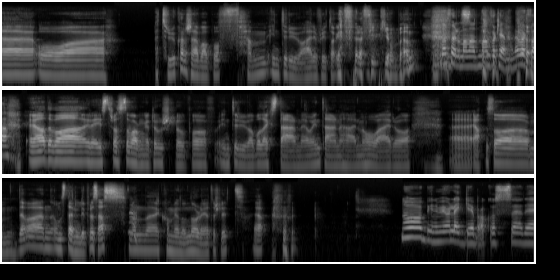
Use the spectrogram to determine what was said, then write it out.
Eh, og tror kanskje jeg var på fem intervjuer her i Flytoget før jeg fikk jobben. Da føler man at man fortjener det, i hvert fall. ja, det var reist fra Stavanger til Oslo på intervjuer, både eksterne og interne her med HR. og eh, ja, Så um, det var en omstendelig prosess, ja. men uh, kom gjennom nåløyet til slutt. Ja. Nå begynner vi å legge bak oss eh, det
